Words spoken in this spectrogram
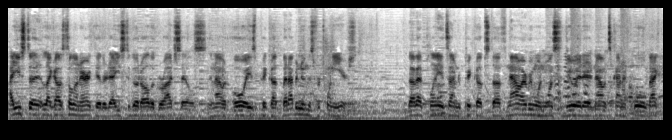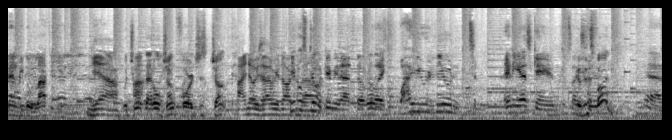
I used to, like I was telling Eric the other day, I used to go to all the garage sales, and I would always pick up. But I've been doing this for 20 years. I've had plenty of time to pick up stuff. Now everyone wants to do it, and now it's kind of cool. Back then, people would laugh at you. yeah. What you want that old junk for? It's just junk. I know exactly what you're talking about. People about. still give me that though. They're like, "Why are you reviewing t- NES games?" It's like, Because it's fun. Yeah,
